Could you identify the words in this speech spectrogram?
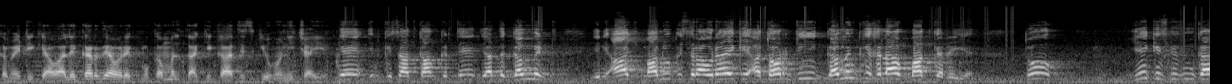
کمیٹی کے حوالے کر دیں اور ایک مکمل تحقیقات اس کی ہونی چاہیے۔ یہ ان کے ساتھ کام کرتے ہیں۔ دے آر دا گورنمنٹ یعنی آج معلوم اس طرح ہو رہا ہے کہ اتھارٹی گورنمنٹ کے خلاف بات کر رہی ہے۔ تو یہ کس قسم کا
